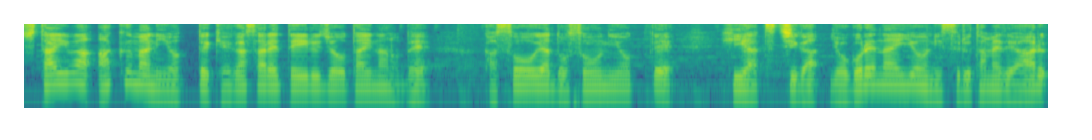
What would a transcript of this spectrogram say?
死体は悪魔によって汚されている状態なので仮装や土葬によって火や土が汚れないようにするためである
